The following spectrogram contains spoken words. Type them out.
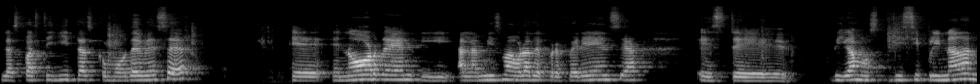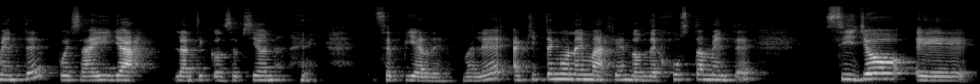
las pastillitas como debe ser, eh, en orden y a la misma hora de preferencia, este, digamos, disciplinadamente, pues ahí ya la anticoncepción se pierde, ¿vale? Aquí tengo una imagen donde justamente si yo eh,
